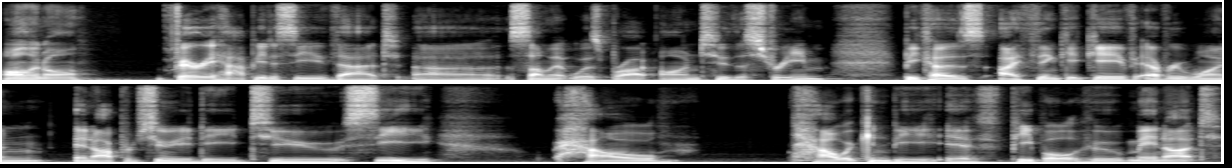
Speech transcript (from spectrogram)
All in all, very happy to see that uh, Summit was brought onto the stream because I think it gave everyone an opportunity to see how how it can be if people who may not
